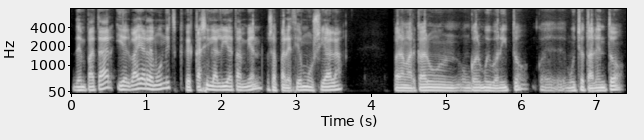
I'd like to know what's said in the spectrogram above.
de empatar. Y el Bayern de Múnich, que casi la lía también, pues apareció Musiala para marcar un, un gol muy bonito, eh, mucho talento,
